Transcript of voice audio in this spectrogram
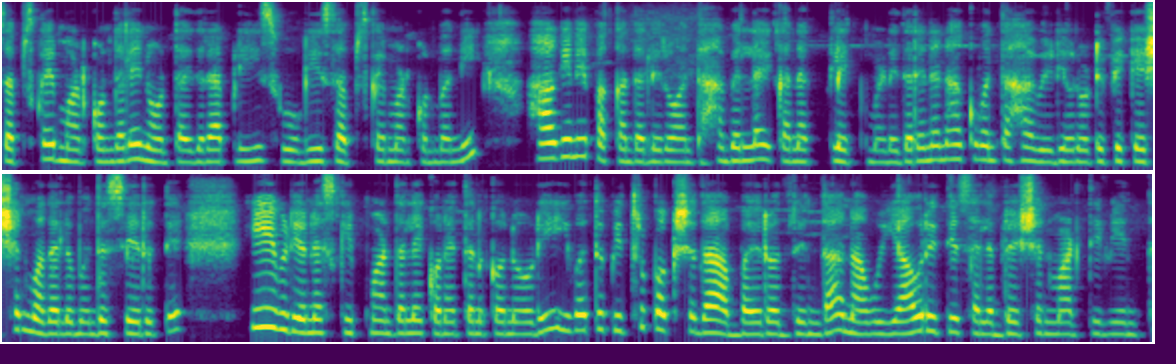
ಸಬ್ಸ್ಕ್ರೈಬ್ ಮಾಡ್ಕೊಂಡಲ್ಲೇ ನೋಡ್ತಾ ಇದ್ದೀರಾ ಪ್ಲೀಸ್ ಹೋಗಿ ಸಬ್ಸ್ಕ್ರೈಬ್ ಮಾಡ್ಕೊಂಡು ಬನ್ನಿ. ಹಾಗೆಯೇ ಪಕ್ಕದಲ್ಲಿರುವಂತಹ ಬೆಲ್ಲ ಐಕನ ಕ್ಲಿಕ್ ಮಾಡಿದರೆ ನಾನು ಹಾಕುವಂತಹ ವಿಡಿಯೋ ನೋಟಿಫಿಕೇಷನ್ ಮೊದಲು ಬಂದು ಸೇರುತ್ತೆ. ಈ ವಿಡಿಯೋನ ಸ್ಕಿಪ್ ಮಾಡ್ದಲೇ ಕೊನೆ ತನಕ ನೋಡಿ. ಇವತ್ತು ಪಿತೃಪಕ್ಷದ ಹಬ್ಬ ಇರೋದ್ರಿಂದ ನಾವು ಯಾವ ರೀತಿ ಸೆಲೆಬ್ರೇಷನ್ ಮಾಡ್ತೀವಿ ಅಂತ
